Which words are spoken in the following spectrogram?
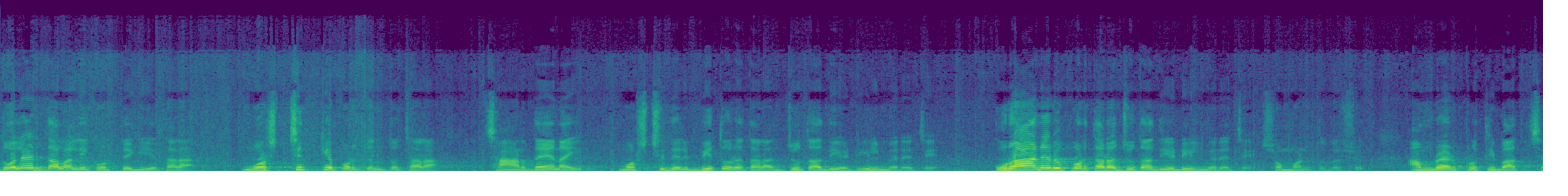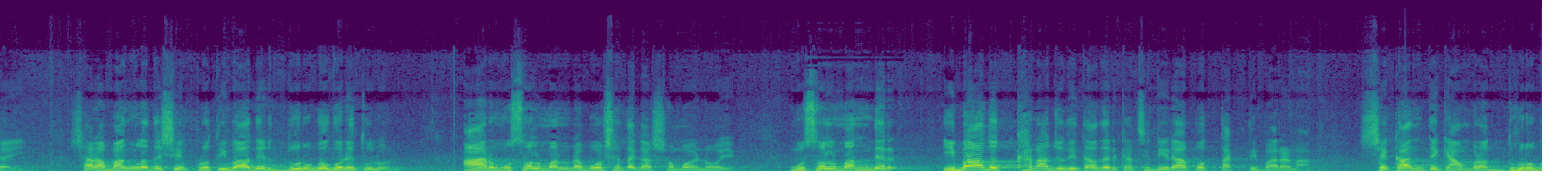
দলের দালালি করতে গিয়ে তারা মসজিদকে পর্যন্ত তারা ছাড় দেয় নাই। মসজিদের ভিতরে তারা জুতা দিয়ে ঢিল মেরেছে। কোরআনের উপর তারা জুতা দিয়ে ঢিল মেরেছে, সম্মানিত দর্শক। আমরা এর প্রতিবাদ চাই। সারা বাংলাদেশে প্রতিবাদের দুর্গ গড়ে তুলুন। আর মুসলমানরা বসে থাকার সময় নয়। মুসলমানদের ইবাদতখানা যদি তাদের কাছে নিরাপদ থাকতে পারে না, সেখান থেকে আমরা দুর্গ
